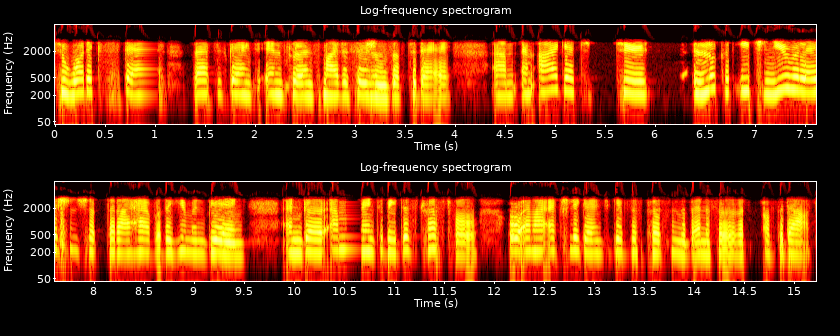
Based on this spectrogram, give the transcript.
to what extent that is going to influence my decisions of today. Um, and I get to, look at each new relationship that I have with a human being and go, am I going to be distrustful or am I actually going to give this person the benefit of the doubt?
